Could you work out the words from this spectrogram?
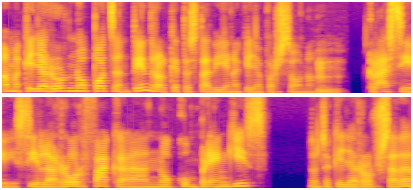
amb aquell error no pots entendre el que t'està dient aquella persona. Mm. Clar, si, si l'error fa que no comprenguis, doncs aquell error s'ha de,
